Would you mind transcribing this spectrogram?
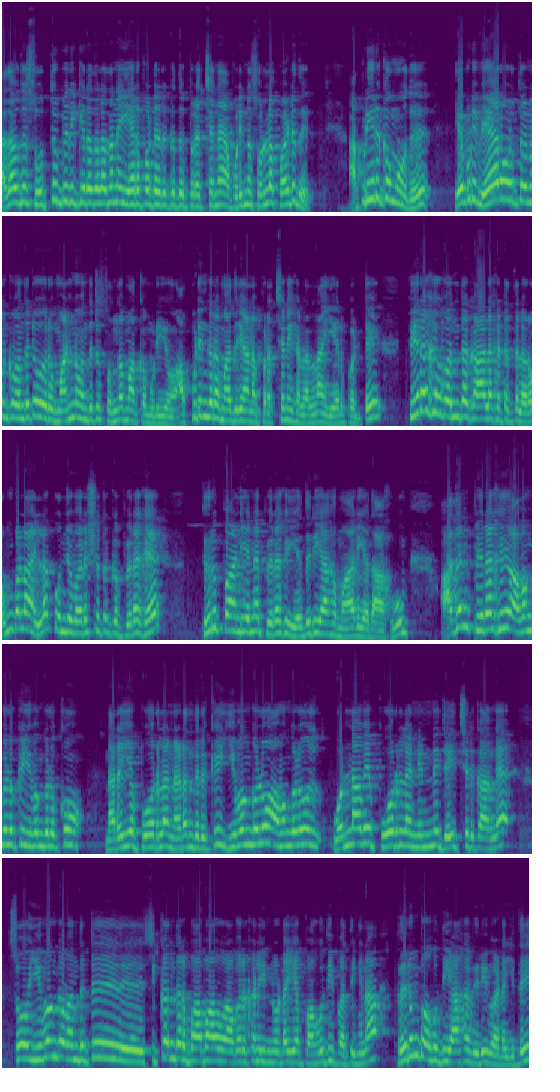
அதாவது சொத்து பிரிக்கிறதுல தானே ஏற்பட்டு இருக்குது பிரச்சனை அப்படின்னு சொல்லப்படுது. அப்படி இருக்கும்போது எப்படி வேற ஒருத்தனுக்கு வந்துட்டு ஒரு மண் வந்துட்டு சொந்தமாக்க முடியும் அப்படிங்கிற மாதிரியான பிரச்சனைகள் எல்லாம் ஏற்பட்டு பிறகு வந்த காலகட்டத்தில் ரொம்பலாம் இல்லை கொஞ்சம் வருஷத்துக்கு பிறகு திருப்பாண்டியனை பிறகு எதிரியாக மாறியதாகவும் அதன் பிறகு அவங்களுக்கும் இவங்களுக்கும் நிறைய போர்லாம் நடந்திருக்கு. இவங்களும் அவங்களும் ஒன்னாவே போர்ல நின்று ஜெயிச்சிருக்காங்க. ஸோ இவங்க வந்துட்டு சிக்கந்தர் பாபா அவர்களினுடைய பகுதி பார்த்தீங்கன்னா பெரும் பகுதியாக விரிவடையுது.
